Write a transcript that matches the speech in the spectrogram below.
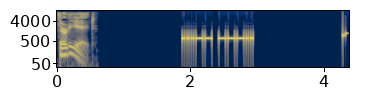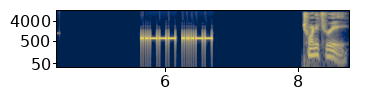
38. 23.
